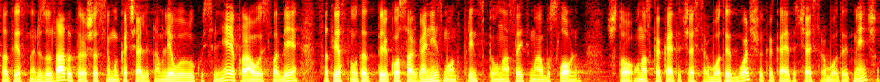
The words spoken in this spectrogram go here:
соответственно, результаты. То есть, если мы качали там левую руку сильнее, правую слабее, соответственно, вот этот перекос организма, он, в принципе, у нас этим и обусловлен что у нас какая-то часть работает больше, какая-то часть работает меньше,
